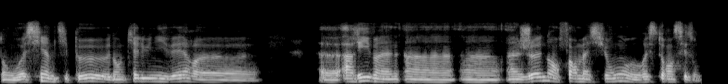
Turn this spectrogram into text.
Donc voici un petit peu dans quel univers arrive un, un, un, un jeune en formation au restaurant saison.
